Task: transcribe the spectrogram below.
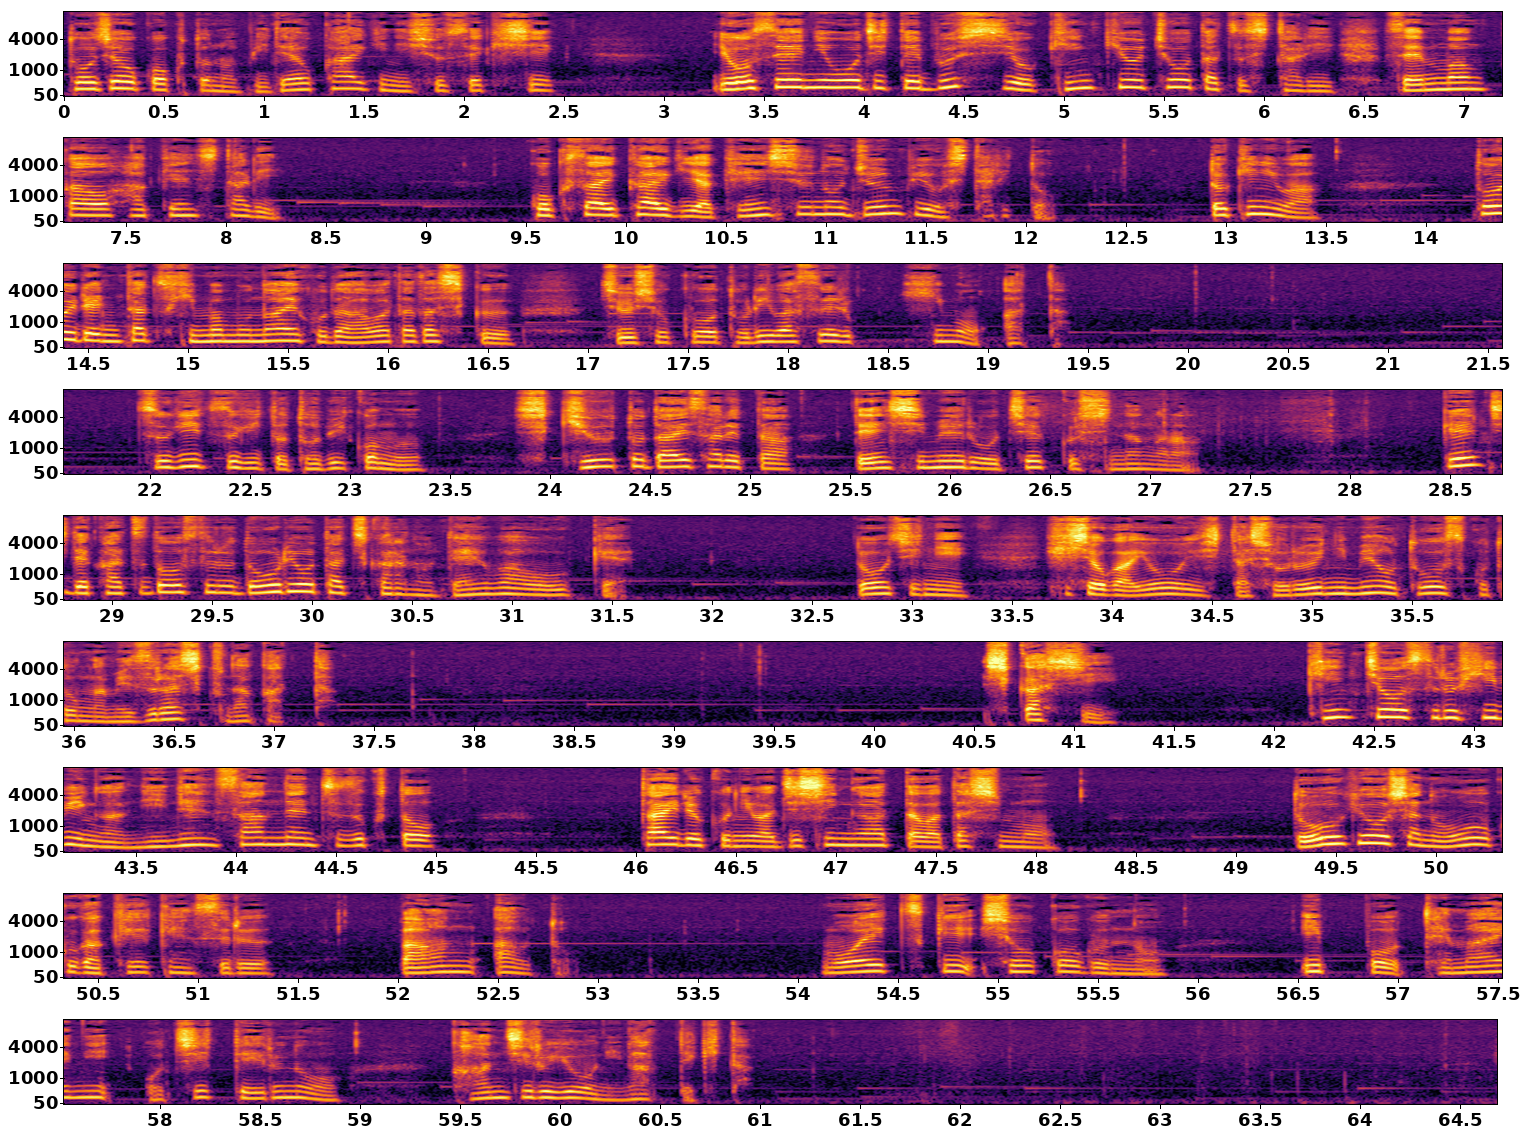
途上国とのビデオ会議に出席し要請に応じて物資を緊急調達したり専門家を派遣したり国際会議や研修の準備をしたりと時にはトイレに立つ暇もないほど慌ただしく昼食を取り忘れる日もあった。次々と飛び込む支給と題された電子メールをチェックしながら現地で活動する同僚たちからの電話を受け同時に秘書が用意した書類に目を通すことが珍しくなかった。しかし緊張する日々が2年3年続くと体力には自信があった私も同業者の多くが経験するバーンアウト。燃え尽き症候群の一歩手前に陥っているのを感じるようになってきた。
